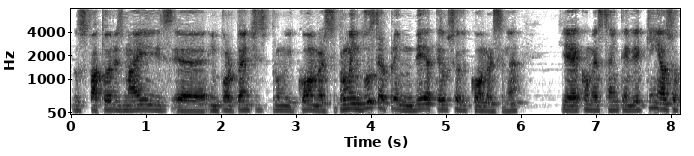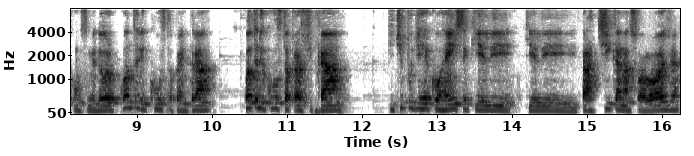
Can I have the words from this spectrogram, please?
dos fatores mais é, importantes para um e-commerce, para uma indústria aprender a ter o seu e-commerce, né? que é começar a entender quem é o seu consumidor, quanto ele custa para entrar, quanto ele custa para ficar, que tipo de recorrência que ele, que ele pratica na sua loja,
